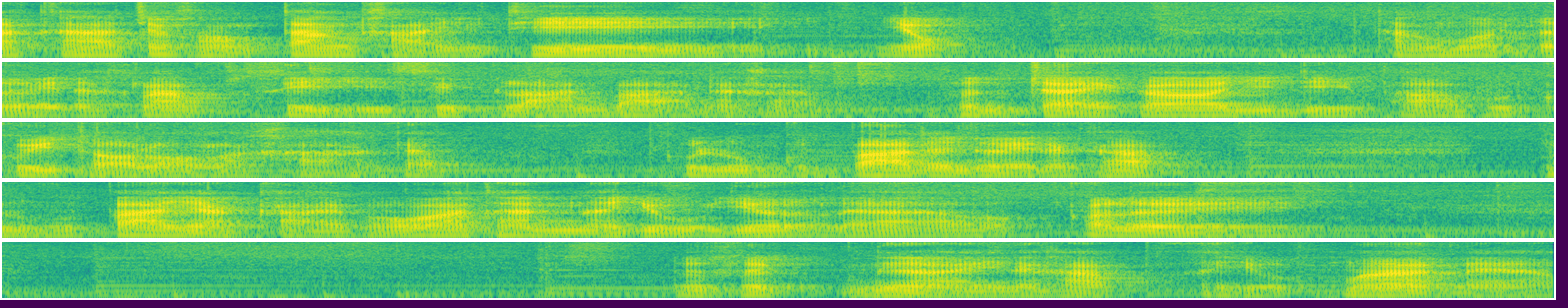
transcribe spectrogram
ราคาเจ้าของตั้งขายอยู่ที่ยกทั้งหมดเลยนะครับ 40 ล้านบาทนะครับ สนใจก็ยินดีพาพูดคุยต่อรองราคากับคุณลุงคุณป้าได้เลยนะครับ คุณลุงป้าอยากขายเพราะว่าท่านอายุเยอะแล้วก็เลย รู้สึกเหนื่อยนะครับ อายุมากแล้ว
